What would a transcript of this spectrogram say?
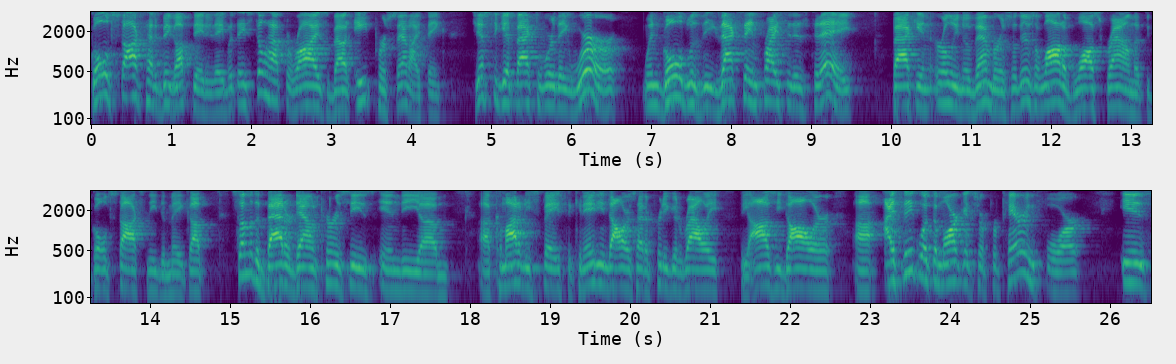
Gold stocks had a big update today, but they still have to rise about 8%, I think, just to get back to where they were when gold was the exact same price it is today back in early November. So there's a lot of lost ground that the gold stocks need to make up. Some of the battered down currencies in the um, uh, commodity space, the Canadian dollars had a pretty good rally, the Aussie dollar. Uh, I think what the markets are preparing for is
